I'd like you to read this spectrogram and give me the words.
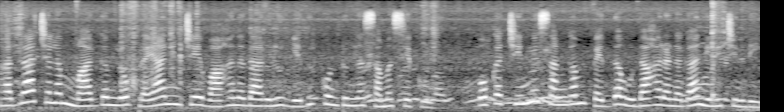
భద్రాచలం మార్గంలో ప్రయాణించే వాహనదారులు ఎదుర్కొంటున్న సమస్యకు ఒక చిన్న సంఘం పెద్ద ఉదాహరణగా నిలిచింది.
